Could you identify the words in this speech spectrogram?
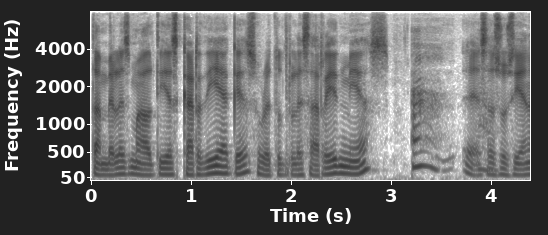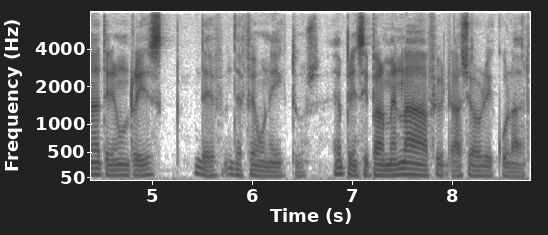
també les malalties cardíaques, sobretot les arrítmies, Ah, eh, s'associen a tenir un risc de, de fer un ictus, eh? principalment la fibrilació auricular.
